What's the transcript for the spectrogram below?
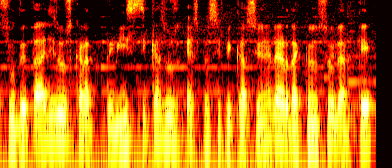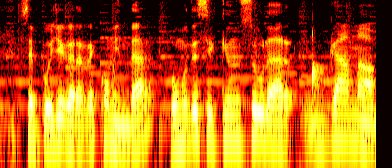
sus detalles, sus características, sus especificaciones. La verdad que un celular que se puede llegar a recomendar Podemos decir que un celular gama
